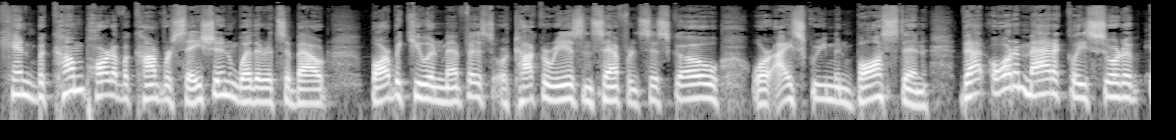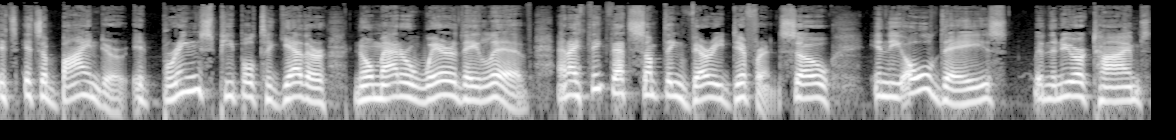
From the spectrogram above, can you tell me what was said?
can become part of a conversation, whether it's about barbecue in Memphis or taquerias in San Francisco or ice cream in Boston, that automatically sort of it's it's a binder. It brings people together no matter where they live. And I think that's something very different. So in the old days, in the New York Times,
